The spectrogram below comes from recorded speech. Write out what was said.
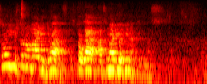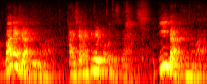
そういう人の周りには人が集まるようになってきます。マネージャーというのは会社が決めるものですがリーダーというのは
